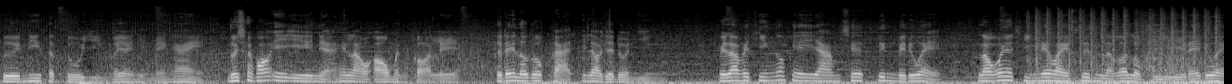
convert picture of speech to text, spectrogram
ปืนที่ศัตรูยิงก็จะเห็นได้ง่าย โดยเฉพาะ AA เนี่ยให้เราเอามันก่อนเลย จะได้ลดโอกาสที่เราจะโดนยิง เวลาไปทิ้งก็พยายามเชิดขึ้นไปด้วย เราก็จะทิ้งได้ไวขึ้นแล้วก็หลบ AA ได้ด้วย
